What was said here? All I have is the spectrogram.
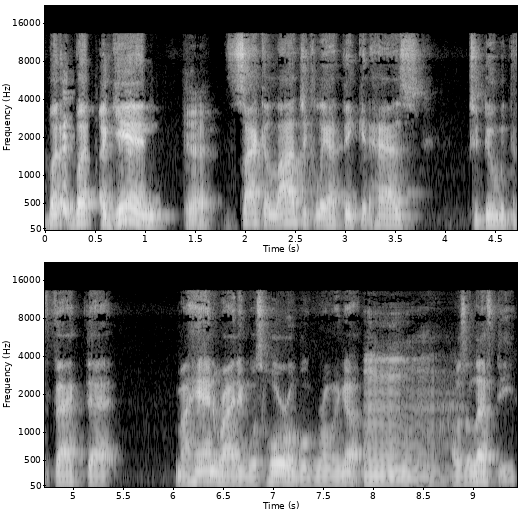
But but again, Yeah. psychologically, I think it has to do with the fact that my handwriting was horrible growing up. Mm. I was a lefty,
